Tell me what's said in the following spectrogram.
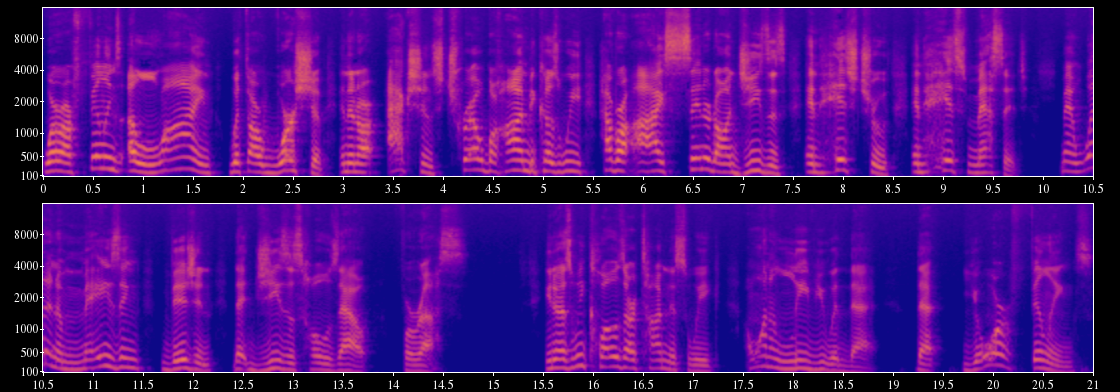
where our feelings align with our worship and then our actions trail behind because we have our eyes centered on Jesus and His truth and His message. Man, what an amazing vision that Jesus holds out for us. You know, as we close our time this week, I want to leave you with that that your feelings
